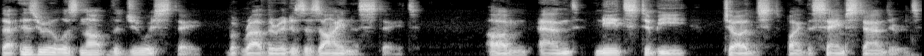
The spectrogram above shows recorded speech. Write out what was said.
that Israel is not the Jewish state, but rather it is a Zionist state um, and needs to be judged by the same standards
